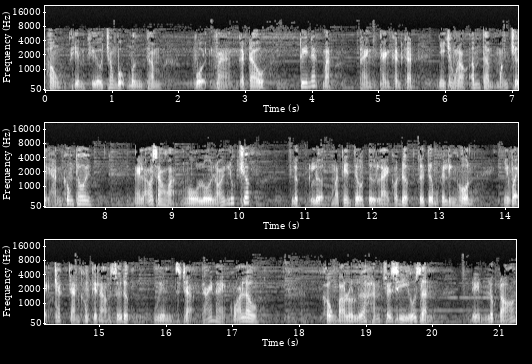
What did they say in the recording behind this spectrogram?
Hồng thiên khiếu trong bụng mừng thầm, vội vàng gật đầu. Tuy nét mặt thành thành khẩn khẩn, nhưng trong lòng âm thầm mắng chửi hắn không thôi. Ngày lão gia họa ngồ lùi nói lúc trước, lực lượng mà tên tiểu tử này có được tới từ một cái linh hồn, như vậy chắc chắn không thể nào giữ được nguyên trạng thái này quá lâu. Không bao lâu nữa hắn sẽ suy yếu dần, đến lúc đó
